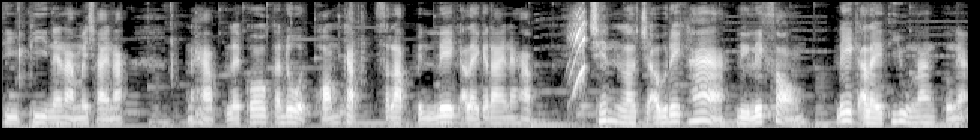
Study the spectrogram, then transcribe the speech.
ที่พี่แนะนำไม่ใช้นะนะครับ แล้วก็กระโดดพร้อมกับสลับเป็นเลขอะไรก็ได้นะครับ เช่นเราจะเอาเลข 5 หรือเลข 2 เลขอะไรที่อยู่ล่างตรงเนี้ย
